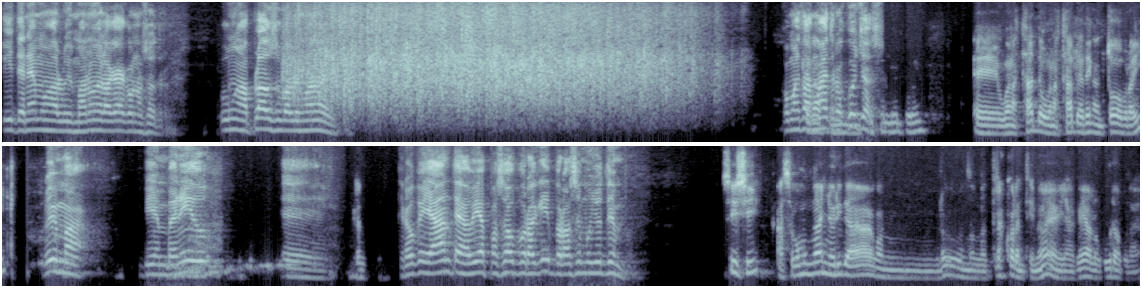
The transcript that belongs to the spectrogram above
y tenemos a Luis Manuel acá con nosotros. Un aplauso para Luis Manuel. ¿Cómo estás, maestro? ¿Escuchas? Eh, buenas tardes, buenas tardes, tengan todo por ahí. Luisma, bienvenido. Eh, creo que ya antes habías pasado por aquí, pero hace mucho tiempo. Sí, sí, hace como un año ahorita con, los 349, ya queda locura por ahí.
